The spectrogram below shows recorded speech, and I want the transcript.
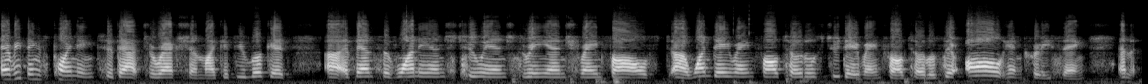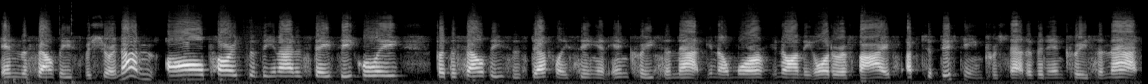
everything's pointing to that direction. Like if you look at uh, events of one inch, two inch, three inch rainfalls, uh, one day rainfall totals, two day rainfall totals, they're all increasing, and in the southeast for sure. Not in all parts of the United States equally, but the southeast is definitely seeing an increase in that. You know, more you know on the order of five up to fifteen percent of an increase in that.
